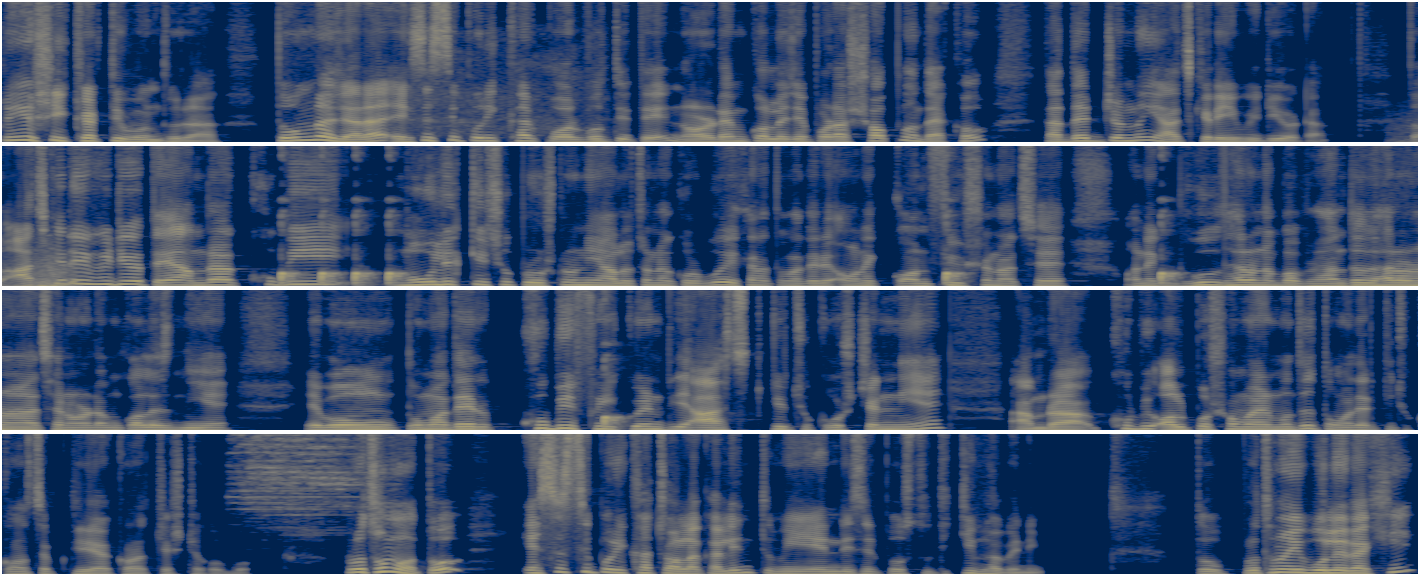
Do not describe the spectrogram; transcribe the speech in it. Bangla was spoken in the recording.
প্রিয় শিক্ষার্থী বন্ধুরা, তোমরা যারা এসএসসি পরীক্ষার পরবর্তীতে নরড্যাম কলেজে পড়ার স্বপ্ন দেখো, তাদের জন্যই আজকের এই ভিডিওটা। তো আজকের এই ভিডিওতে আমরা খুবই মৌলিক কিছু প্রশ্ন নিয়ে আলোচনা করব। এখানে তোমাদের অনেক কনফিউশন আছে, অনেক ভুল ধারণা বা ভ্রান্ত ধারণা আছে নরড্যাম কলেজ নিয়ে, এবং তোমাদের খুবই ফ্রিকোয়েন্টলি আস কিছু কোশ্চেন নিয়ে আমরা খুবই অল্প সময়ের মধ্যে তোমাদের কিছু কনসেপ্ট ক্লিয়ার করার চেষ্টা করব। প্রথমত এসএসসি পরীক্ষা চলাকালীন তুমি এনডিসির প্রস্তুতি কীভাবে নিবে? তো প্রথমেই বলে রাখি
